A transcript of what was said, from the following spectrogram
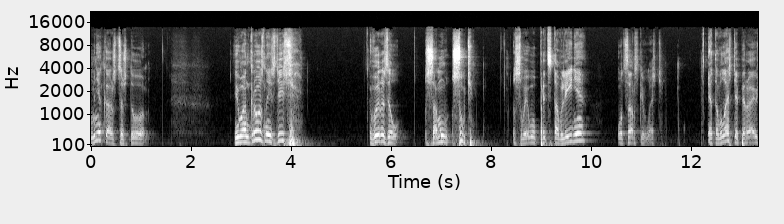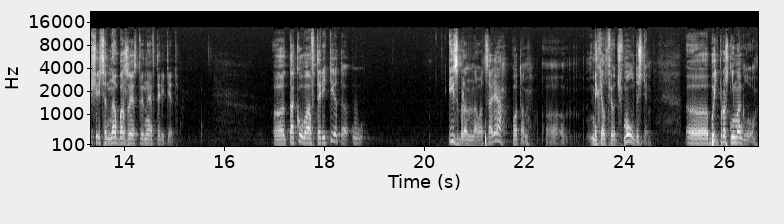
мне кажется, что Иван Грозный здесь выразил саму суть своего представления о царской власти. Это власть, опирающаяся на божественный авторитет – Э, такого авторитета у избранного царя, вот он, э, Михаил Федорович в молодости, э, быть просто не могло.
